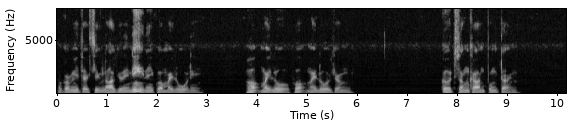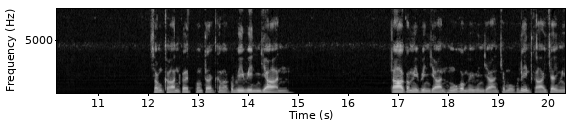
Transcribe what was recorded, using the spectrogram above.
มันก็มีแต่สิ่งล่าอยู่ในนี้ในความไม่รู้นี่ เพราะไม่รู้ เพราะไม่รู้จึงเกิดสังขารปุงแต่งสังขารเกิดปุงแต่งขึ้นมาก็มีวิญญาณ ตาก็มีวิญญาณ หูก็มีวิญญาณ จมูกลิ้นกายใจมี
